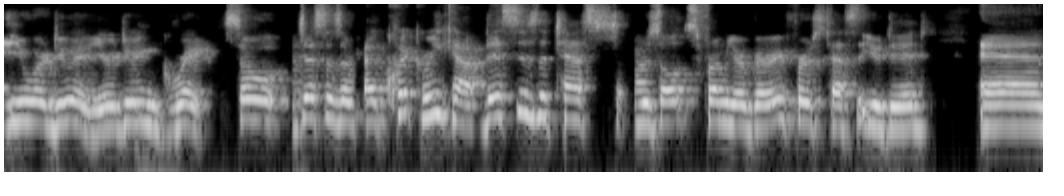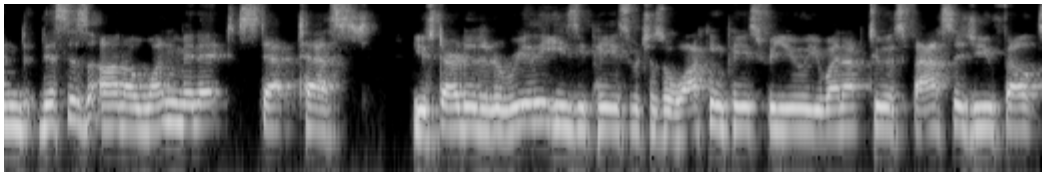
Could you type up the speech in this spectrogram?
you are doing. You're doing great. So, just as a, a quick recap, this is the test results from your very first test that you did. And this is on a one minute step test. You started at a really easy pace, which is a walking pace for you. You went up to as fast as you felt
